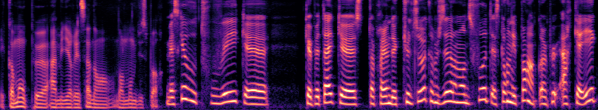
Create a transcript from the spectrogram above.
et comment on peut améliorer ça dans, dans le monde du sport. Mais est-ce que vous trouvez que, que peut-être que c'est un problème de culture, comme je disais, dans le monde du foot? Est-ce qu'on n'est pas un peu archaïque?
